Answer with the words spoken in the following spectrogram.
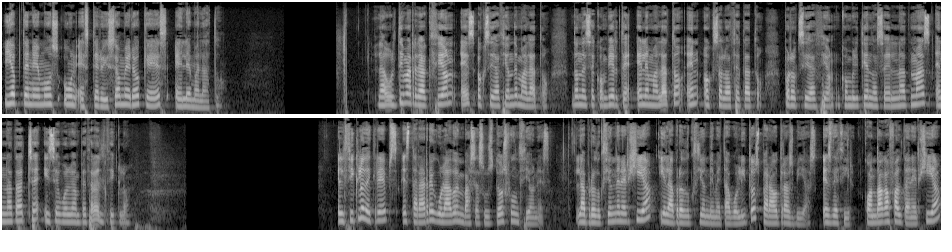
y obtenemos un esteroisómero que es el hemalato. La última reacción es oxidación de malato, donde se convierte el hemalato en oxaloacetato por oxidación, convirtiéndose el NAD+ en NADH y se vuelve a empezar el ciclo. El ciclo de Krebs estará regulado en base a sus dos funciones, la producción de energía y la producción de metabolitos para otras vías, es decir, cuando haga falta energía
